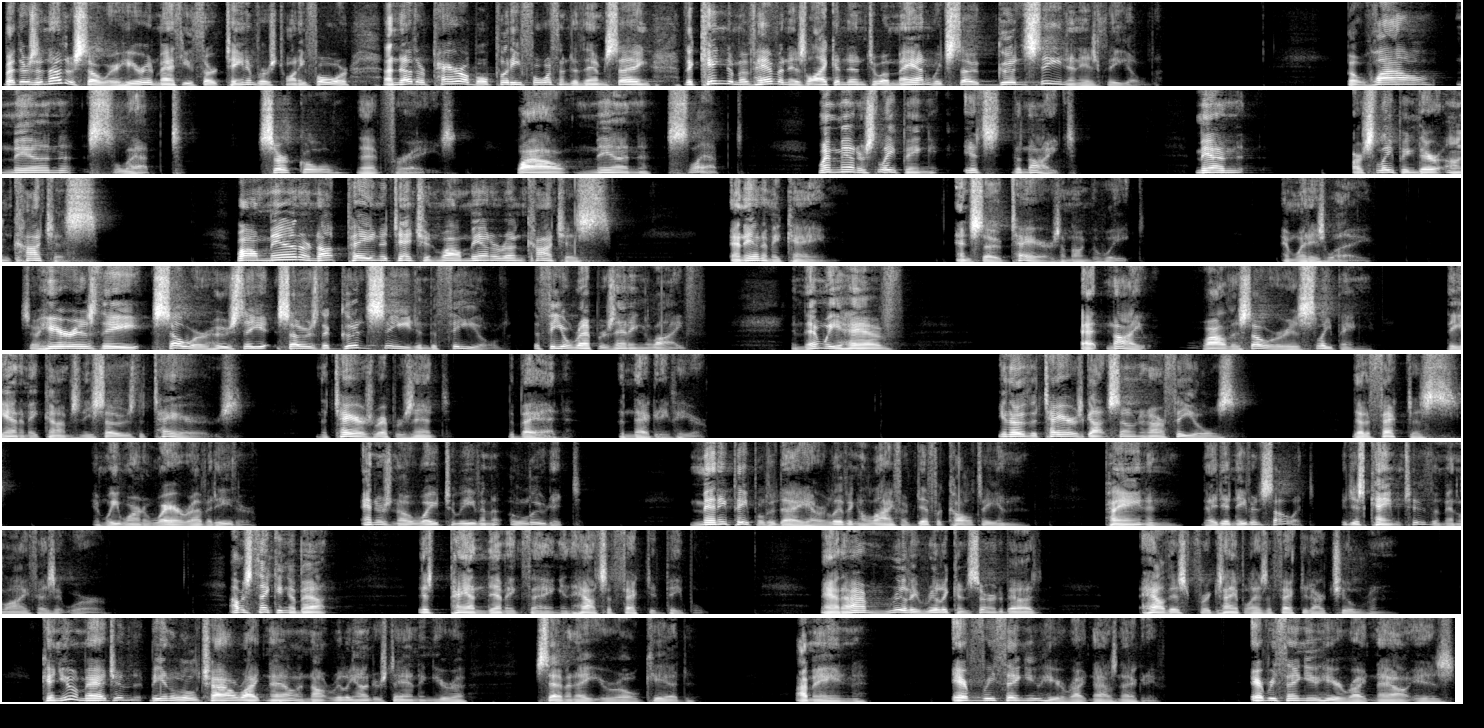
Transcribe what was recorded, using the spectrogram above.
but there's another sower here in Matthew 13 and verse 24. Another parable put he forth unto them, saying, The kingdom of heaven is likened unto a man which sowed good seed in his field. But while men slept, circle that phrase. While men slept. When men are sleeping, it's the night. Men are sleeping, they're unconscious. While men are not paying attention, while men are unconscious, an enemy came and sowed tares among the wheat and went his way. So here is the sower who sows the good seed in the field, the field representing life. And then we have at night, while the sower is sleeping, the enemy comes and he sows the tares. And the tares represent the bad, the negative here. You know, the tares got sown in our fields that affect us, and we weren't aware of it either. And there's no way to even elude it. Many people today are living a life of difficulty and pain, and they didn't even sow it. It just came to them in life, as it were. I was thinking about this pandemic thing and how it's affected people. And I'm really, really concerned about how this, for example, has affected our children. Can you imagine being a little child right now and not really understanding you're a seven, eight year old kid? I mean, everything you hear right now is negative. Everything you hear right now is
